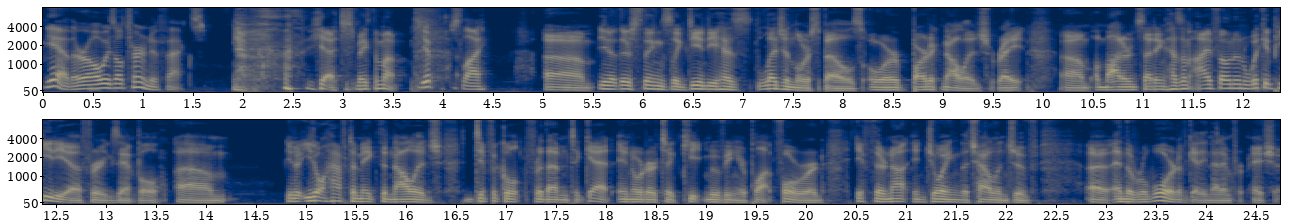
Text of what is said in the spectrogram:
yeah, there are always alternative facts. Yeah, just make them up. Yep, just lie. um, you know, there's things like D and D has legend lore spells or bardic knowledge, right? Um, a modern setting has an iPhone and Wikipedia, for example. Um, you know, you don't have to make the knowledge difficult for them to get in order to keep moving your plot forward if they're not enjoying the challenge of uh, and the reward of getting that information.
